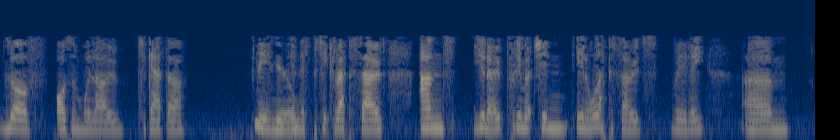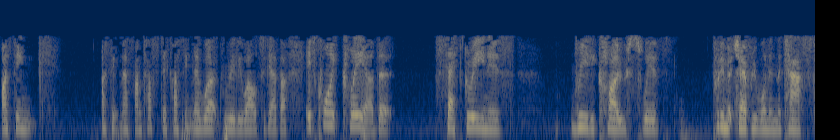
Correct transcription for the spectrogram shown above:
love Oz and Willow together Me in, too. in this particular episode. And, you know, pretty much in, in all episodes, really. Um, I think, I think they're fantastic. I think they work really well together. It's quite clear that Seth Green is really close with pretty much everyone in the cast.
